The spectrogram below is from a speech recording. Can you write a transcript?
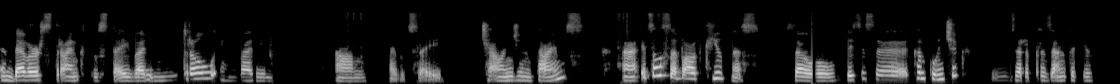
endeavors trying to stay very neutral in very, um, I would say, challenging times. Uh, it's also about cuteness. So this is a Kankunchik. He's a representative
